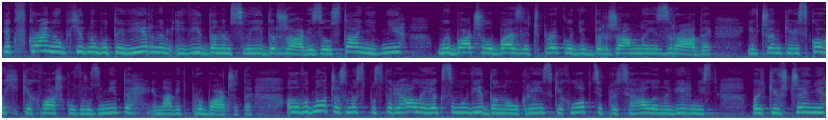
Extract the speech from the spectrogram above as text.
Як вкрай необхідно бути вірним і відданим своїй державі. За останні дні ми бачили безліч прикладів державної зради і вчинки військових, яких важко зрозуміти і навіть пробачити. Але водночас ми спостерігали, як самовіддано українські хлопці присягали на вірність батьківщині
